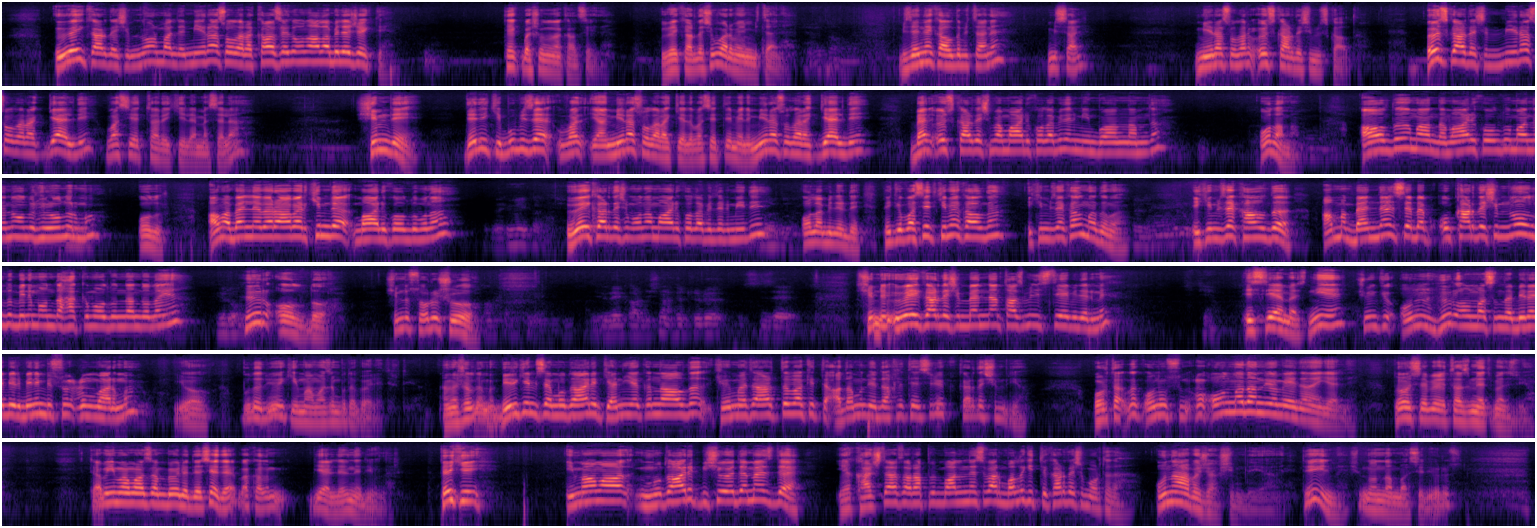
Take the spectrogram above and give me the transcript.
Üvey kardeşim normalde miras olarak kalsaydı onu alabilecekti. Tek başına kalsaydı. Üvey kardeşim var benim bir tane. Bize ne kaldı bir tane? Misal. Miras olarak öz kardeşimiz kaldı. Öz kardeşim miras olarak geldi vasiyet tarikiyle mesela. Şimdi dedi ki bu bize yani miras olarak geldi vasiyet demeyelim. Miras olarak geldi. Ben öz kardeşime malik olabilir miyim bu anlamda? Olamam. Aldığım anda malik olduğum anda ne olur? Hür olur mu? Olur. Ama benle beraber kim de malik oldu buna? Üvey kardeşim ona malik olabilir miydi? Olabilirdi. Peki vasiyet kime kaldı? İkimize kalmadı mı? İkimize kaldı. Ama benden sebep o kardeşim ne oldu benim onda hakkım olduğundan dolayı? Hür oldu. Şimdi soru şu. Üvey kardeşine ötürü size Şimdi üvey kardeşim benden tazmin isteyebilir mi? İsteyemez. Niye? Çünkü onun hür olmasında birebir benim bir sun'um var mı? Yok. Bu da diyor ki İmam Azam bu da böyledir. Anlaşıldı mı? Bir kimse mudarip kendi yakınına aldı, kıymeti arttığı vakitte adamın diyor dahli tesiri yok kardeşim diyor. Ortaklık onun olmadan diyor meydana geldi. Dolayısıyla böyle tazmin etmez diyor. Tabi İmam-ı Azam böyle dese de bakalım diğerleri ne diyorlar. Peki İmama mudarip bir şey ödemez de ya karşı tarafta Rabbül malın nesi var? Malı gitti kardeşim ortada. O ne yapacak şimdi yani? Değil mi? Şimdi ondan bahsediyoruz.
